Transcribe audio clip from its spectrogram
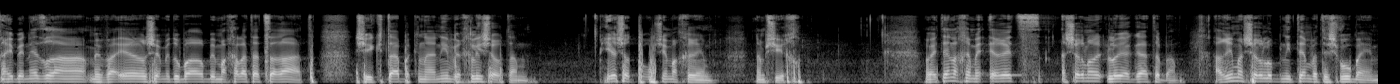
האבן עזרא מבאר שמדובר במחלת הצרעת שהכתה בכנענים והחלישה אותם. יש עוד פירושים אחרים. נמשיך. ויתן לכם ארץ אשר לא, לא יגעת בה, ערים אשר לא בניתם ותשבו בהם,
